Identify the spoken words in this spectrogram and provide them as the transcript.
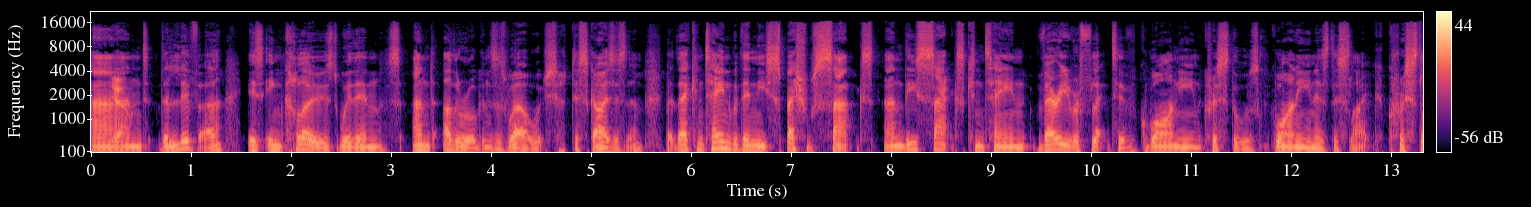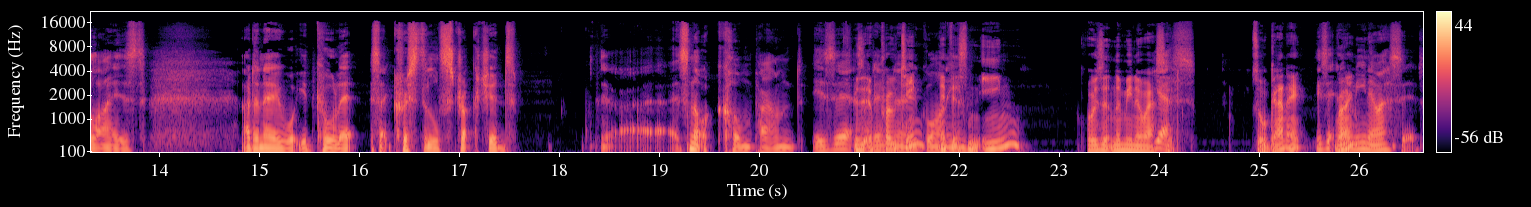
and the liver is enclosed within and other organs as well which disguises them but they're contained within these special sacs and these sacs contain very reflective guanine crystals guanine is this like crystallized i don't know what you'd call it it's like crystal structured uh, it's not a compound is it Is it a don't know, protein? If guanine it's an ene, or is it an amino acid? yes It's organic. Is it right? an amino acid?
